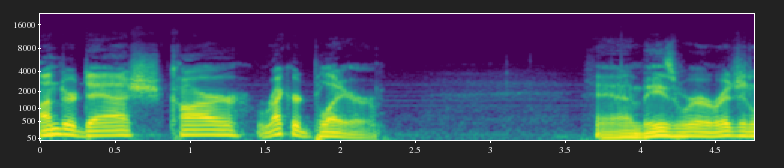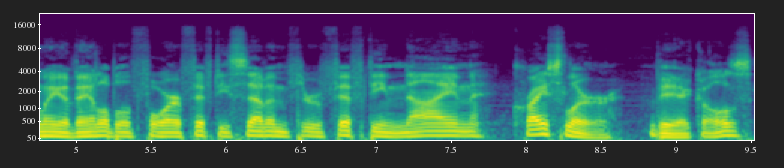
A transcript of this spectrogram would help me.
Underdash car record player. And these were originally available for 57 through 59 Chrysler vehicles.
